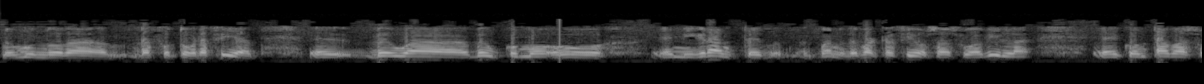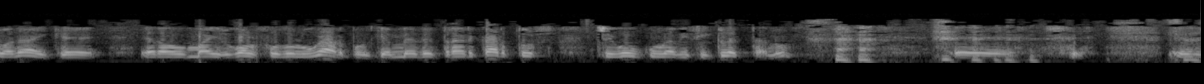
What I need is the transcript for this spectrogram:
no mundo da, da fotografía eh, veu, a, veu como o emigrante bueno, de vacacións a súa vila eh, contaba a súa nai que era o máis golfo do lugar porque en vez de traer cartos chegou cunha bicicleta non? eh, eh,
